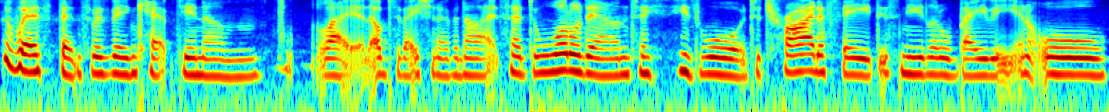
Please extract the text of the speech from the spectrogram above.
where Spencer was being kept in um like observation overnight. So I had to waddle down to his ward to try to feed this new little baby, and all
